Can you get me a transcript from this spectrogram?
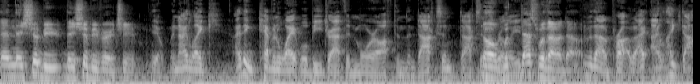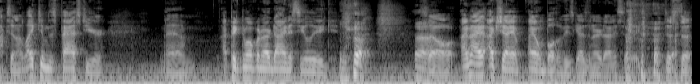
And they should be they should be very cheap. Yep. And I like. I think Kevin White will be drafted more often than Doctson. Doctson's Oh, really that's without a doubt. without a problem. I, I like Doctson. I liked him this past year. Um, I picked him up in our dynasty league. Yeah. Uh, So, and I actually I, have, I own both of these guys in our dynasty league. Just a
